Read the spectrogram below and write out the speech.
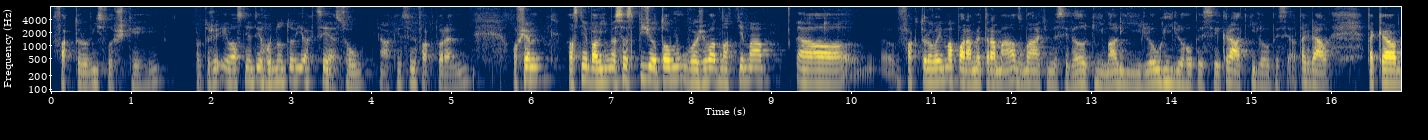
faktorové složky, protože i vlastně ty hodnotové akcie jsou nějakým svým faktorem. Ovšem vlastně bavíme se spíš o tom uvažovat nad těma uh, faktorovými parametrama, to znamená tím, si velký, malý, dlouhý dluhopisy, krátký dluhopisy a tak dále, tak uh,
